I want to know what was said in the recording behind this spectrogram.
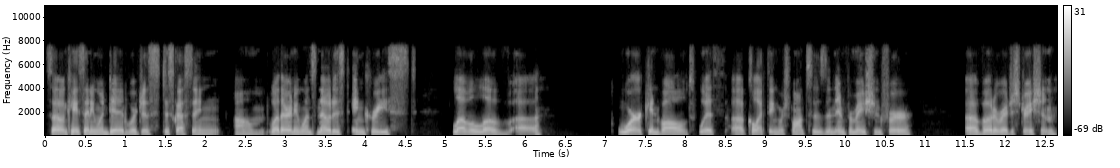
So in case anyone did, we're just discussing um, whether anyone's noticed increased level of uh, work involved with uh, collecting responses and information for uh, voter registration.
